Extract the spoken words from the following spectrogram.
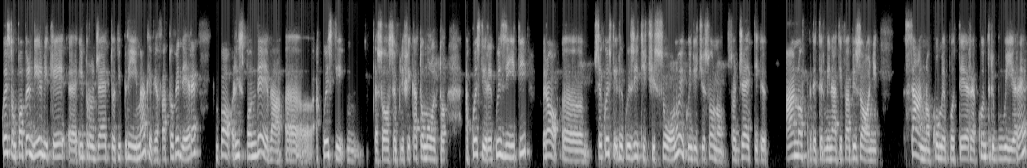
questo un po' per dirvi che eh, il progetto di prima che vi ho fatto vedere un po' rispondeva eh, a questi, adesso ho semplificato molto, a questi requisiti, però eh, se questi requisiti ci sono e quindi ci sono soggetti che hanno determinati fabbisogni sanno come poter contribuire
